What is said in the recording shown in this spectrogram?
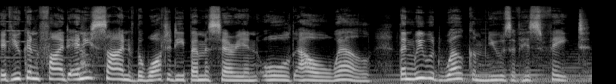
If you can find any sign of the Waterdeep emissary in Old Owl Well, then we would welcome news of his fate.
